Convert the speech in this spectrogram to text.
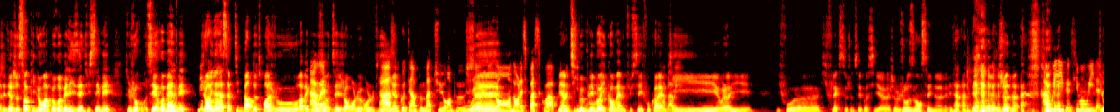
je veux dire, je sens qu'ils l'ont un peu rebellisé, tu sais, mais toujours c'est rebelle, mais Il genre il a sa petite barbe de trois jours avec, Ah ouais. tu sais, genre on le, on le vieillit, Ah, c'est le côté un peu mature, un peu seul dans, dans l'espace, quoi. Après, mais un petit petit peu nouveau- playboy quand même, tu sais, il faut quand même Ah bah qu'il, voilà, il, il faut euh, qu'il flex. Je ne sais pas si euh, j'ose lancer une, une- un terme euh, jeune. Ah oui, effectivement, oui. Il a le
